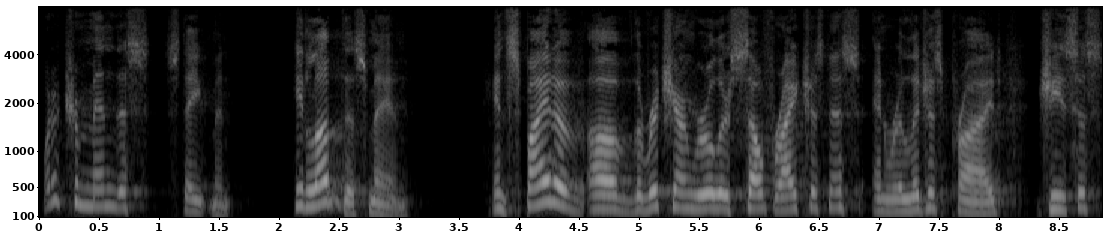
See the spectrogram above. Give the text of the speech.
What a tremendous statement. He loved this man. In spite of, of the rich young ruler's self righteousness and religious pride, Jesus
